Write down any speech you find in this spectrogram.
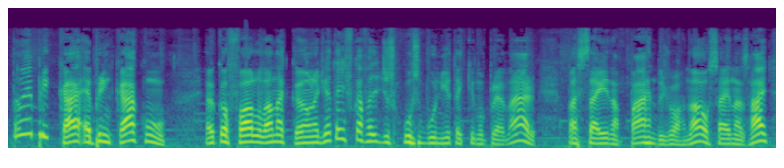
Então é brincar, é brincar com é o que eu falo lá na Câmara. Não adianta a gente ficar fazendo discurso bonito aqui no plenário, para sair na página do jornal, sair nas rádios,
